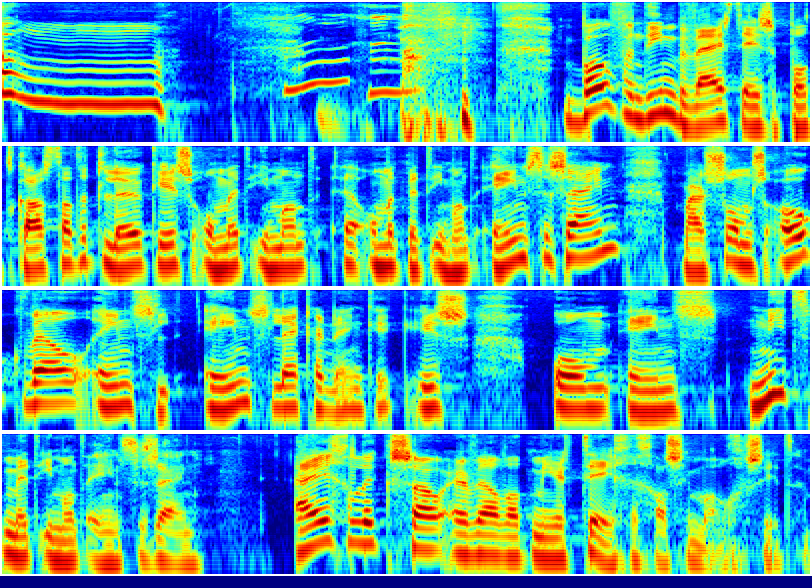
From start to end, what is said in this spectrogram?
Oh. Bovendien bewijst deze podcast dat het leuk is om, met iemand, eh, om het met iemand eens te zijn. Maar soms ook wel eens, eens lekker, denk ik, is om eens niet met iemand eens te zijn. Eigenlijk zou er wel wat meer tegengas in mogen zitten.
